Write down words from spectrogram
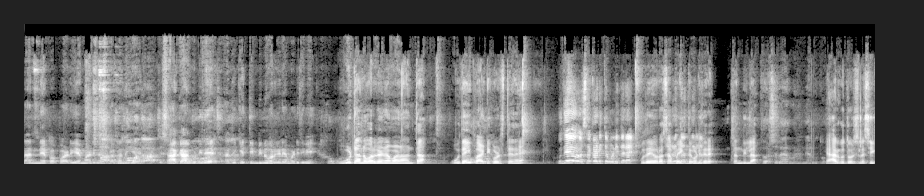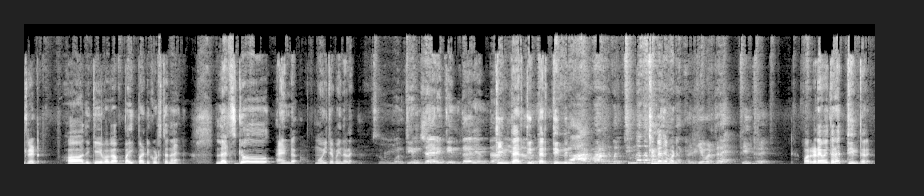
ನಾನೇ ಪಾಪ ಅಡುಗೆ ಮಾಡಿದ ನನ್ನ ಗಗನಿಗೆ ಸಾಕಾಗ್ಬಿಟ್ಟಿದೆ. ಅದಕ್ಕೆ ತಿಂಡಿನೂ ಹೊರಗಡೆ ಮಾಡಿದೀವಿ. ಊಟನೂ ಹೊರಗಡೆ ಮಾಡೋಣ ಅಂತ ಉದಯ್ ಪಾರ್ಟಿ ಕೊಡಿಸ್ತೇನೆ. ಉದಯ್ ಅವರು ಹೊಸ ಗಾಡಿ ತಗೊಂಡಿದ್ದಾರೆ. ಉದಯ್ ಅವರು ಹೊಸ ಬೈಕ್ ತಗೊಂಡಿದ್ದಾರೆ. ತಂದಿಲ್ಲ. ಯಾರಿಗೂ ತೋರಿಸಿಲ್ಲ. ಸೀಕ್ರೆಟ್ ಅದಕ್ಕೆ ಇವಾಗ ಬೈಕ್ ಪಾರ್ಟಿ ಕೊಡ್ಸ್ತಾನೆ. ಲೆಟ್ಸ್ ಗೋ ಆ್ಯಂಡ್ ಮೋಹಿತೆ ಬಂದಾಳೆ ತಿಂತಾರಿ ತಿಂತಾರಿ ತಿಂತಾರೆ ತಿಂತಾರೆ ಚಿನ್ನದ ಚಿನ್ನದೇ ಮಾಡಿ. ಅಡಿಗೆ ಮಾಡ್ತಾರೆ ತಿಂತಾರೆ. ಹೊರಗಡೆ ಹೋಯ್ತಾರೆ ತಿಂತಾರೆ.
